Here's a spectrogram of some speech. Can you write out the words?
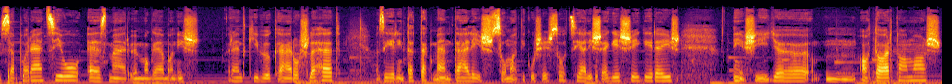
szeparáció, ez már önmagában is rendkívül káros lehet az érintettek mentális, szomatikus és szociális egészségére is, és így mm, a tartalmas,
